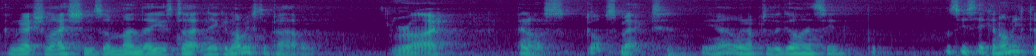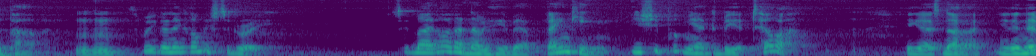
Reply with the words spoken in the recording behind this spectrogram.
congratulations, on Monday you start in the economics department. Right. And I was gobsmacked. You know, I went up to the guy and said, what's this economics department? Mm-hmm. So we got an economics degree. I said, mate, I don't know anything about banking. You should put me out to be a teller. He goes, no, no, you know,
